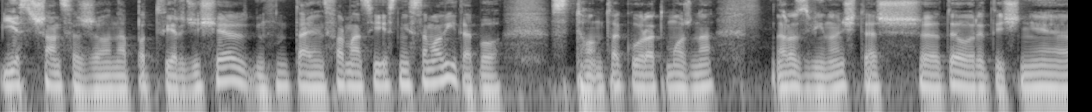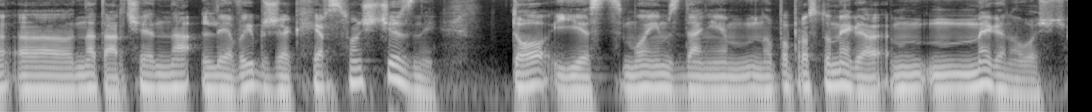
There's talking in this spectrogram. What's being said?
jest szansa, że ona potwierdzi się, ta informacja jest niesamowita, bo stąd akurat można rozwinąć też teoretycznie natarcie na lewy brzeg Chersonszczyzny. To jest moim zdaniem no, po prostu mega, mega nowość.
